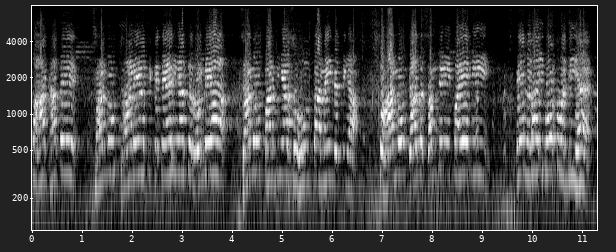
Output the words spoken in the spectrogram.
ਭਾਅ ਖਾਤੇ ਸਾਨੂੰ ਥਾਣਿਆਂ 'ਚ, ਕਚਹਿਰੀਆਂ 'ਚ ਰੋਲਿਆ, ਸਾਨੂੰ ਬਣਦੀਆਂ ਸਹੂਲਤਾਂ ਨਹੀਂ ਦਿੱਤੀਆਂ। ਤੁਹਾਨੂੰ ਗੱਲ ਸਮਝਣੀ ਪਏਗੀ, ਇਹ ਲੜਾਈ ਬਹੁਤ ਵੱਡੀ ਹੈ।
